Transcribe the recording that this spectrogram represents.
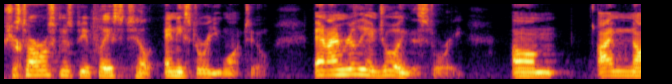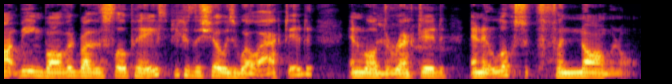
Sure. Star Wars can just be a place to tell any story you want to. And I'm really enjoying this story. Um, I'm not being bothered by the slow pace because the show is well acted and well directed, and it looks phenomenal.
